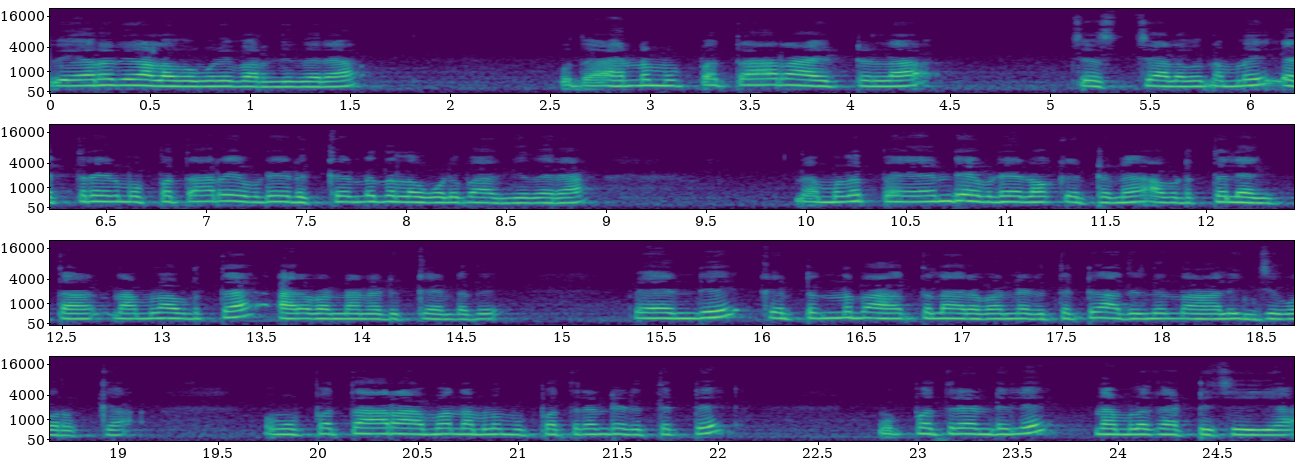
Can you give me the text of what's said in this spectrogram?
വേറൊരു അളവ് കൂടി പറഞ്ഞു തരാം. ഉദാഹരണം മുപ്പത്താറായിട്ടുള്ള ചെസ്റ്റ് അളവ്. നമ്മൾ എത്രയാണ് മുപ്പത്താറ് എവിടെ എടുക്കേണ്ടതെന്നുള്ളത് കൂടി പറഞ്ഞു തരാം. നമ്മൾ പാന്റ് എവിടെയാണോ കെട്ടണത് അവിടുത്തെ ലെങ്ത്താണ് നമ്മൾ അവിടുത്തെ അരവണ്ണാണ് എടുക്കേണ്ടത്. പാന്റ് കെട്ടുന്ന ഭാഗത്തുള്ള അരവണ്ണ എടുത്തിട്ട് അതിൽ നിന്ന് നാലിഞ്ച് കുറയ്ക്കുക. അപ്പോൾ മുപ്പത്താറാകുമ്പോൾ നമ്മൾ മുപ്പത്തിരണ്ട് എടുത്തിട്ട് മുപ്പത്തിരണ്ടിൽ നമ്മൾ കട്ട് ചെയ്യുക.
